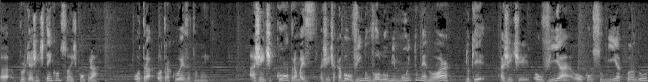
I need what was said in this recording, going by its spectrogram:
ah, porque a gente tem condições de comprar. Outra, outra coisa também. A gente compra, mas a gente acaba ouvindo um volume muito menor do que a gente ouvia ou consumia quando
